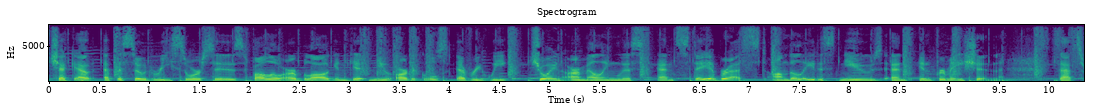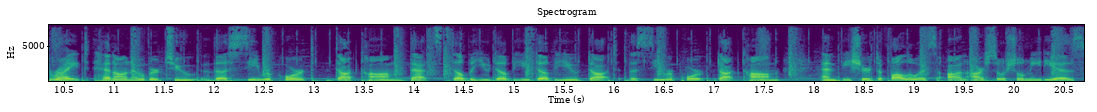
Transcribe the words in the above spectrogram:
check out episode resources, follow our blog and get new articles every week, join our mailing list, and stay abreast on the latest news and information. That's right, head on over to thecreport.com. That's www.thecreport.com. And be sure to follow us on our social medias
